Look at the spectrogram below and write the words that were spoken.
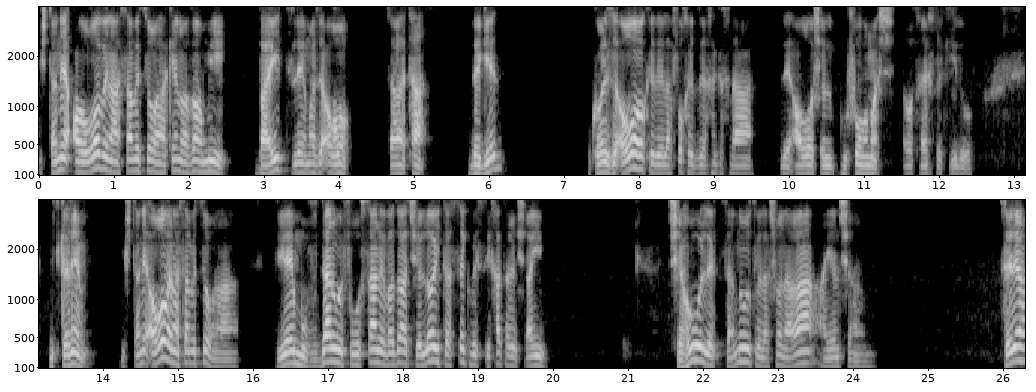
משתנה עורו ונעשה מצורע, כן, הוא עבר מבית למה זה עורו, צרת הבגד, הוא קורא לזה עורו כדי להפוך את זה אחר כך לעורו של גופו ממש, להראות לך איך זה כאילו מתקדם, משתנה עורו ונעשה מצורע, ויהיה מובדל ומפורסם לבדו עד שלא יתעסק בשיחת הרשעים, שהוא ליצנות ולשון הרע עיין שם. בסדר?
